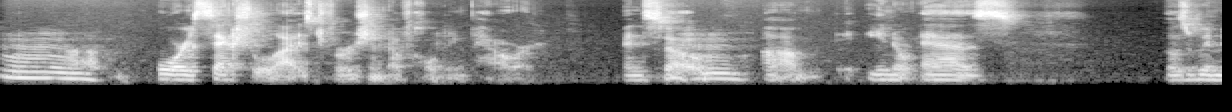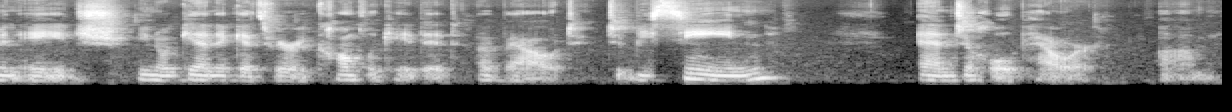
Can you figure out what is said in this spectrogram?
Mm. Um, or a sexualized version of holding power. And so, mm. um, you know, as those women age, you know, again, it gets very complicated about to be seen and to hold power um,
